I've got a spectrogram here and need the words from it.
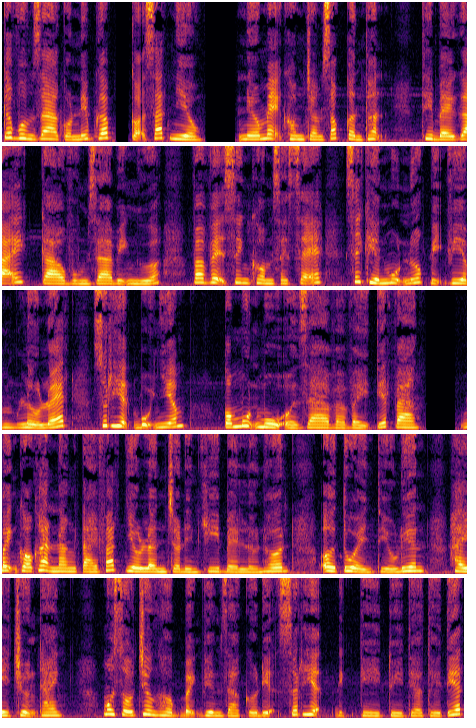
các vùng da có nếp gấp, cọ sát nhiều. Nếu mẹ không chăm sóc cẩn thận thì bé gãi, cao vùng da bị ngứa và vệ sinh không sạch sẽ sẽ khiến mụn nước bị viêm, lở loét, xuất hiện bụi nhiễm, có mụn mủ ở da và vảy tiết vàng. Bệnh có khả năng tái phát nhiều lần cho đến khi bé lớn hơn, ở tuổi thiếu niên hay trưởng thành. Một số trường hợp bệnh viêm da cơ địa xuất hiện định kỳ tùy theo thời tiết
